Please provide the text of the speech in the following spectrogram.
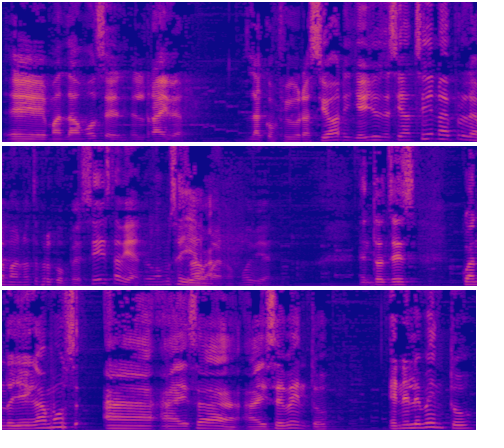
eh, mandamos el, el rider. La configuración y ellos decían, sí, no hay problema, no te preocupes. Sí, está bien. Lo vamos a llevar. Ah, bueno, muy bien. Entonces, cuando llegamos a, a, esa, a ese evento, en el evento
